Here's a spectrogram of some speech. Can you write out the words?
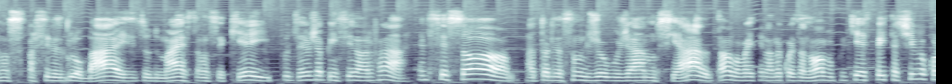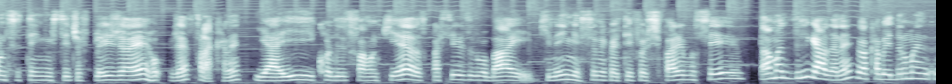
nossos parceiros globais e tudo mais, então não sei o que. E putz, aí eu já pensei na hora, falar, ah, deve ser só atualização de jogo já anunciado tal, não vai ter nada coisa nova, porque a expectativa quando você tem um State of Play já é, já é fraca, né? E aí, quando eles falam que é os parceiros globais, que nem mencionam que vai ter first party, você dá uma desligada, né? Eu acabei dando uma,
